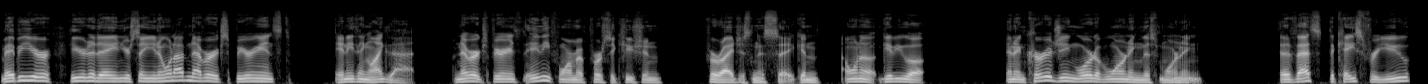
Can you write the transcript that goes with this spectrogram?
Maybe you're here today and you're saying, you know what, I've never experienced anything like that. I've never experienced any form of persecution for righteousness' sake. And I want to give you a an encouraging word of warning this morning. That if that's the case for you,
